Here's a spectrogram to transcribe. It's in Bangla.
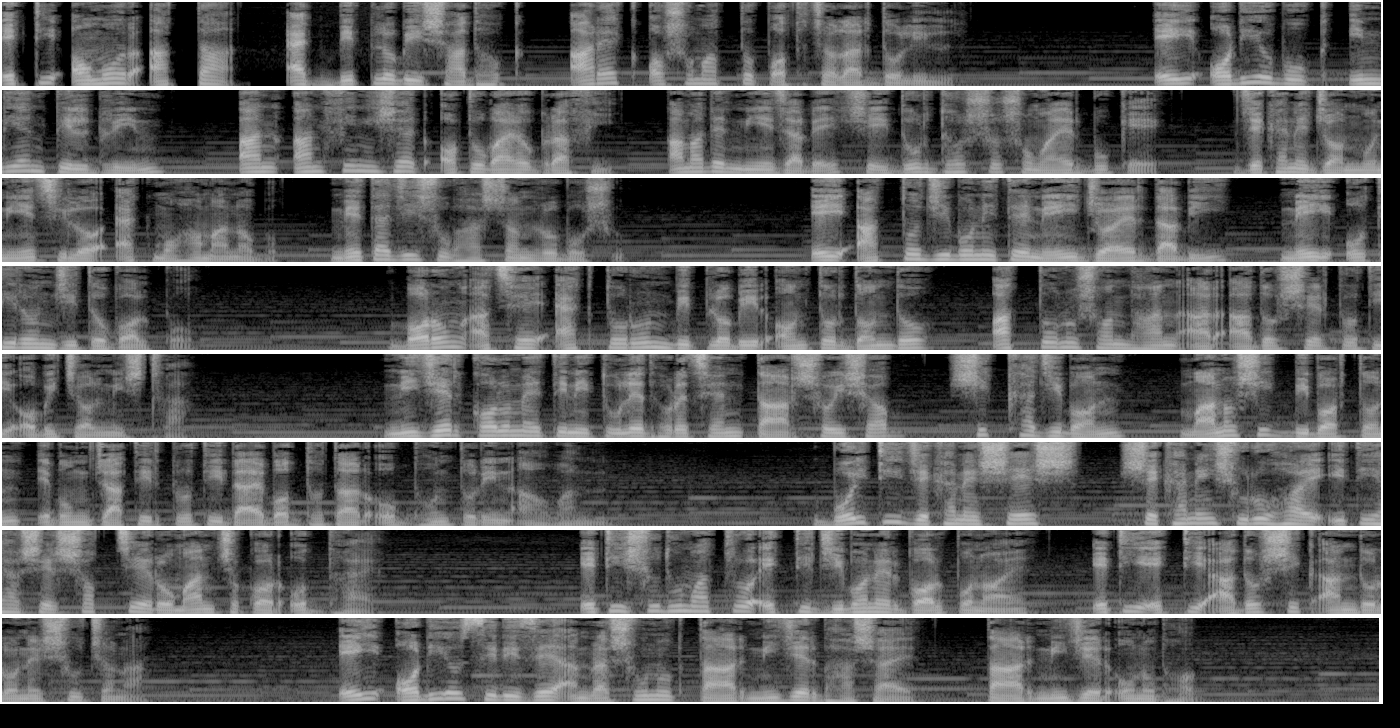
একটি অমর আত্মা, এক বিপ্লবী সাধক, আর এক অসমাপ্ত পথচলার দলিল। এই audio book Indian pilgrim, un unfinished autobiography, আমাদের নিয়ে যাবে সেই দুর্ধর্ষ সময়ের বুকে, যেখানে জন্ম নিয়েছিল এক মহামানব, নেতাজি সুভাষচন্দ্র বসু। এই আত্মজীবনীতে নেই জয়ের দাবি, নেই অতিরঞ্জিত গল্প। বরং আছে এক তরুণ বিপ্লবীর অন্তর্দ্বন্দ্ব, আত্মনুসন্ধান আর আদর্শের প্রতি অবিচল নিষ্ঠা। নিজের কলমে তিনি তুলে ধরেছেন তাঁর শৈশব শিক্ষাজীবন মানসিক বিবর্তন এবং জাতির প্রতি দায়বদ্ধতার অভ্যন্তরীণ আহ্বান। বইটি যেখানে শেষ, সেখানেই শুরু হয় ইতিহাসের সবচেয়ে রোমাঞ্চকর অধ্যায়। এটি শুধুমাত্র একটি জীবনের গল্প নয়, এটি একটি আদর্শিক আন্দোলনের সূচনা। এই অডিও সিরিজে আমরা শুনুক তার নিজের ভাষায়, তার নিজের অনুভব।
